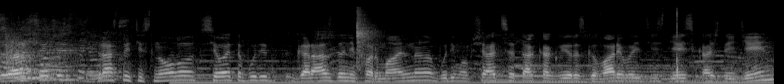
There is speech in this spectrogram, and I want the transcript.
Здравствуйте. Здравствуйте снова. Все это будет гораздо неформально. Будем общаться так, как вы разговариваете здесь каждый день.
